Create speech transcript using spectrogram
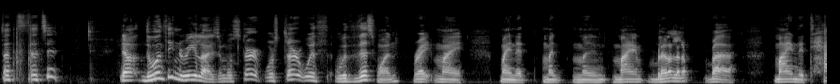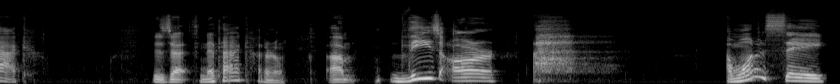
That's that's it. Now, the one thing to realize, and we'll start, we'll start with with this one, right? My my my my my blah, blah, blah, my attack is that Netac? I don't know. Um, these are, I want to say,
